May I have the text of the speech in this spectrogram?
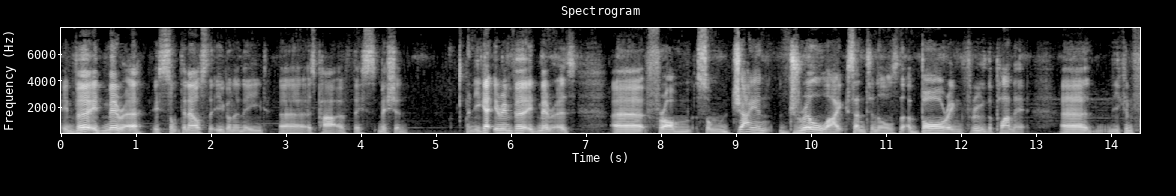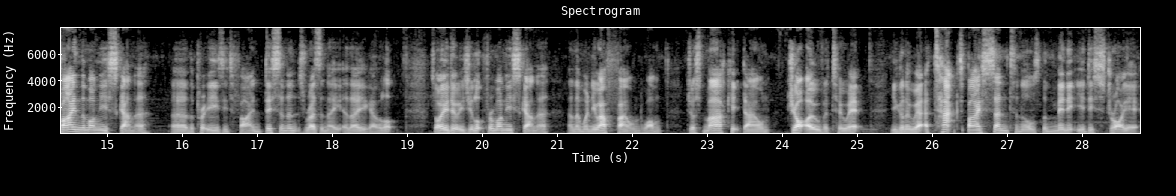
Inverted mirror is something else that you're going to need uh, as part of this mission. And you get your inverted mirrors uh, from some giant drill-like sentinels that are boring through the planet. Uh, you can find them on your scanner. Uh, they're pretty easy to find. Dissonance resonator. There you go. Look. So all you do is you look for them on your scanner, and then when you have found one, just mark it down, jot over to it. You're going to get attacked by sentinels the minute you destroy it.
